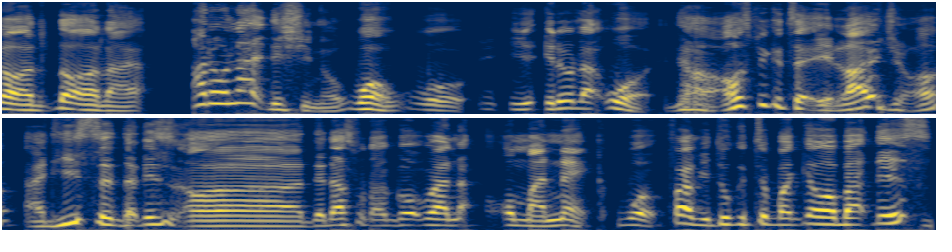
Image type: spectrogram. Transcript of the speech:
No, no, like I don't like this. You know. Whoa, whoa. You, you don't like what? No, I was speaking to Elijah, and he said that this. Uh, then that's what I got around on my neck. What? Fam, you talking to my girl about this?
